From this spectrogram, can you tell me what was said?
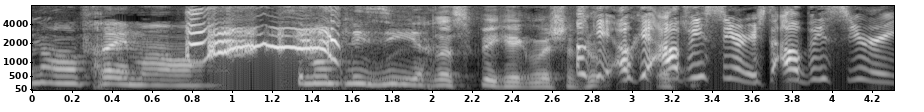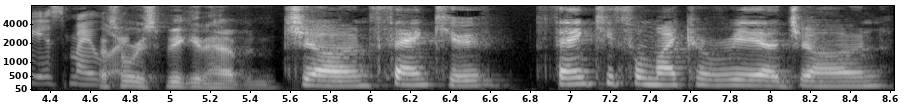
non, vraiment. C'est mon plaisir. Let's speak English. Okay, okay, I'll be serious. I'll be serious, my lord. That's where we speak in heaven. Joan, thank you. Thank you for my career, Joan.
